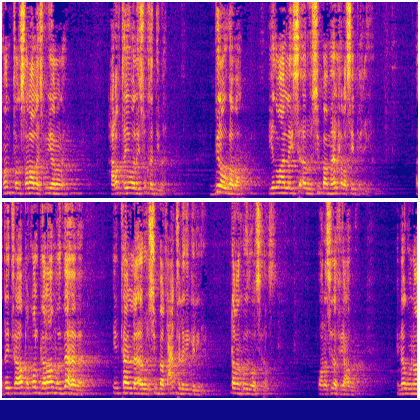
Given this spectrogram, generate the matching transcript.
Konton sanaa la ysku yeelanay carabtaya waa la ysu qadimaa bilowgaba iyadoo aan laysi aroosin baa meherka la sii bixiya. Hadday tiraha boqol garaamoo dahaba intaan la aroosin baa gacanta laga gelinaya dhaqankoodu waa sidaas waana sida fiican wey inaguna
